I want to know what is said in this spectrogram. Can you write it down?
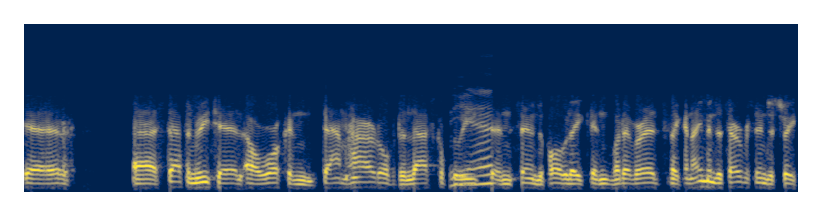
uh, uh, staff in retail are working damn hard over the last couple of Yeah. weeks and same the public and whatever else. Like, and I'm in the service industry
